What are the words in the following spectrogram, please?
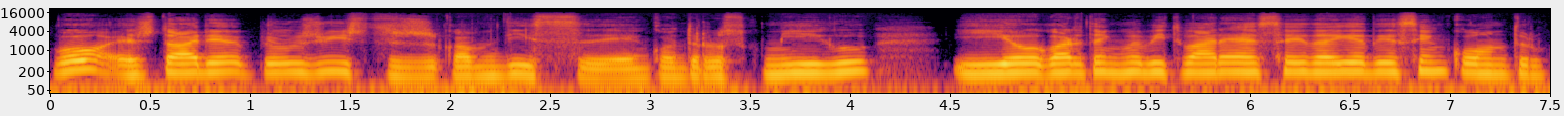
Bom, a história, pelos vistos, como disse, encontrou-se comigo e eu agora tenho que me habituar a essa ideia desse encontro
